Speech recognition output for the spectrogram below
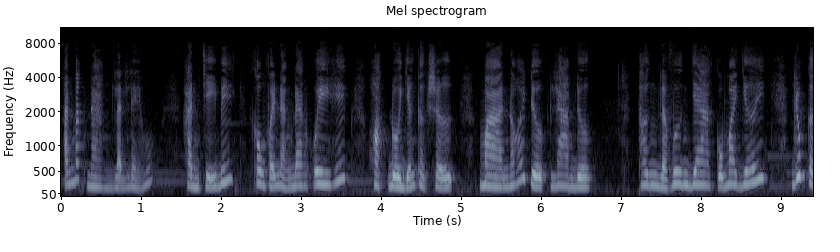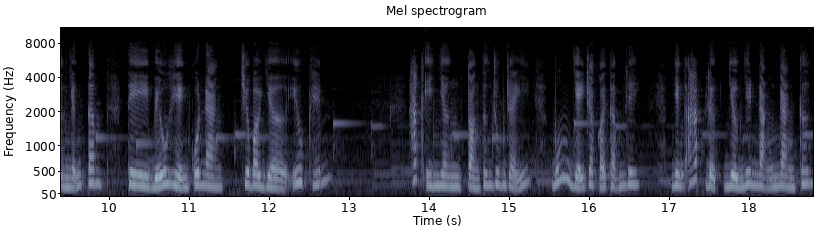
Ánh mắt nàng lạnh lẽo, hành chỉ biết không phải nàng đang uy hiếp hoặc đùa giỡn thật sự, mà nói được làm được thân là vương gia của ma giới, lúc cần nhẫn tâm thì biểu hiện của nàng chưa bao giờ yếu kém. Hắc y nhân toàn thân run rẩy, muốn dậy ra khỏi thẩm ly, nhưng áp lực dường như nặng ngàn cân,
